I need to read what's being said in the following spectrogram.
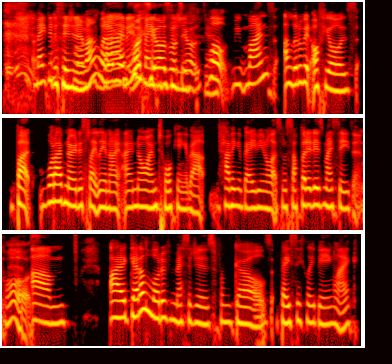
make the decision, Emma. Whatever it is. What's make the yours? What's decision. yours? Yeah. Well, mine's a little bit off yours, but what I've noticed lately, and I, I know I'm talking about having a baby and all that sort of stuff, but it is my season. Of course. Um, I get a lot of messages from girls basically being like,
